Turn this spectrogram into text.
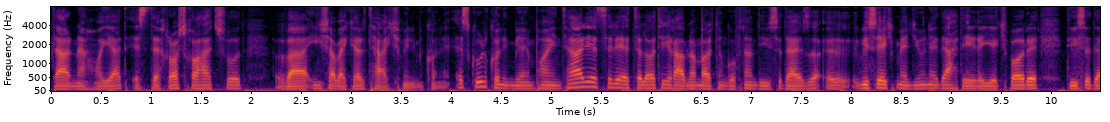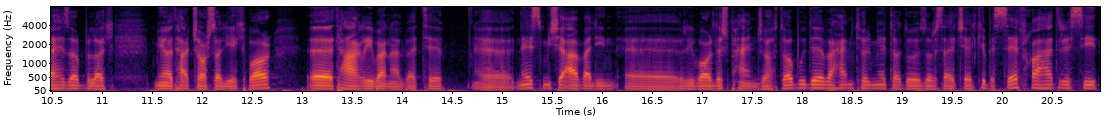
در نهایت استخراج خواهد شد و این شبکه رو تکمیل می‌کنه. scroll کنیم بیایم پایین تر. یه سری اطلاعاتی که قبلا براتون گفتم 21 میلیون 10 دقیقه یک بار 210 هزار بلاک میاد هر 4 سال یک بار. تقریبا البته نصف میشه. اولین reward ش 50 تا بوده و همینطور میاد تا 2140 که به صفر خواهد رسید.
